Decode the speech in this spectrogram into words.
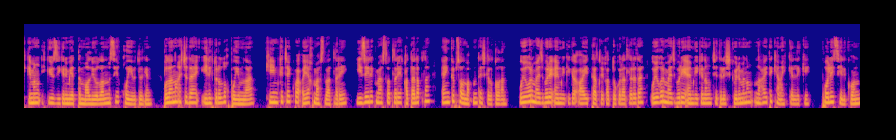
2227 mal yo'llanmasi qo'yib o'tilgan. Bularning ichida elektronlik buyumlar, kiyim kechak va oyoq mahsulotlari yezaylik mahsulotlari qatorliqlar eng ko'p salmoqni tashkil qilgan uyg'ur majburiy emgakiga oid tadqiqot dokladlarida uyg'ur majburiy emgakining chetilish ko'lamining nihoyatda keng ekanligi polisilikon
